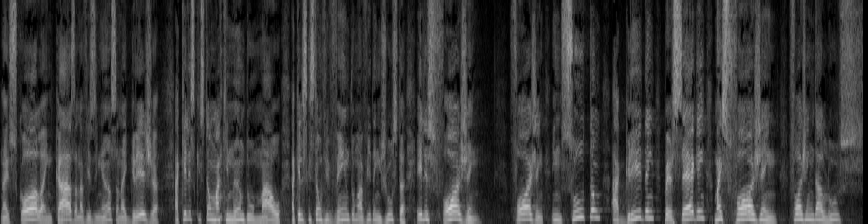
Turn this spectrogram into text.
na escola, em casa, na vizinhança, na igreja, aqueles que estão maquinando o mal, aqueles que estão vivendo uma vida injusta, eles fogem. Fogem, insultam, agridem, perseguem, mas fogem, fogem da luz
